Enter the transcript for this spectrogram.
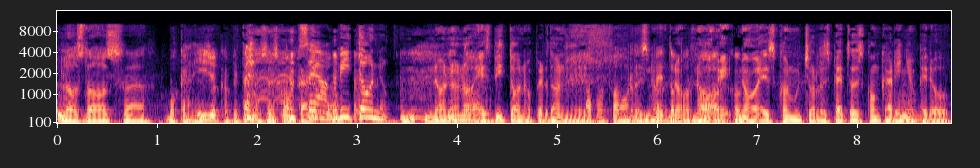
Los dos uh, bocadillo, capitán, eso es con cariño. O sea, bitono. No, no, no, es bitono, perdón. Ah, por favor, respeto, no, por no, favor. Eh, no, es con mucho respeto, es con cariño, pero,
